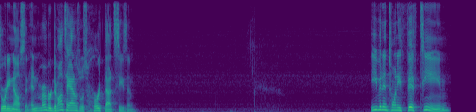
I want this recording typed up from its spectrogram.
Jordy Nelson. And remember Davante Adams was hurt that season. Even in 2015,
